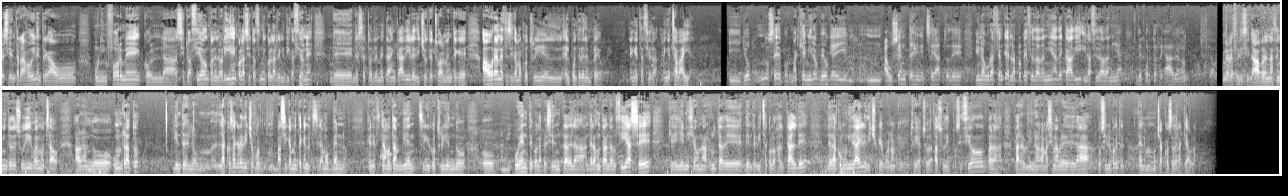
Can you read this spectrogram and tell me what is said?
presidente Rajoy le ha entregado un informe con la situación, con el origen, con la situación y con las reivindicaciones del sector de meta en Cádiz. Le he dicho textualmente que ahora necesitamos construir el, puente del empleo en esta ciudad, en esta bahía. Y yo no sé, por más que miro, veo que hay mm, ausentes en este acto de inauguración, que es la propia ciudadanía de Cádiz y la ciudadanía de Puerto Real. ¿no? Me le felicitaba por el nacimiento de su hijo, hemos estado hablando un rato y entre las cosas que le he dicho, pues básicamente que necesitamos vernos, que necesitamos también seguir construyendo un puente con la presidenta de la, Junta de Andalucía. Sé que ella inicia una ruta de, entrevistas con los alcaldes de la comunidad y le he dicho que bueno, que estoy a, su disposición para, para reunirnos a la máxima brevedad posible porque tenemos muchas cosas de las que hablar.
